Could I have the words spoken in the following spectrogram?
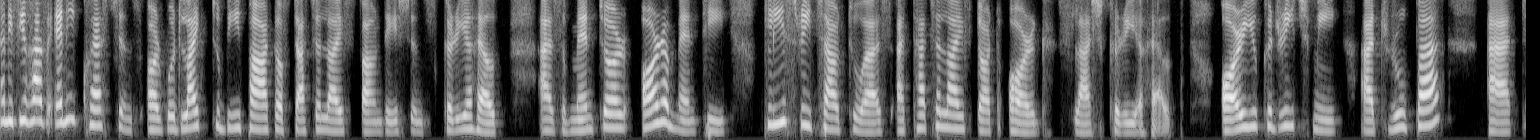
And if you have any questions or would like to be part of Touch a Life Foundation's Career Help as a mentor or a mentee, please reach out to us at touchalife.org slash career help. Or you could reach me at Roopa at,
